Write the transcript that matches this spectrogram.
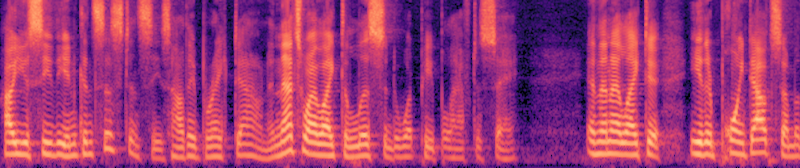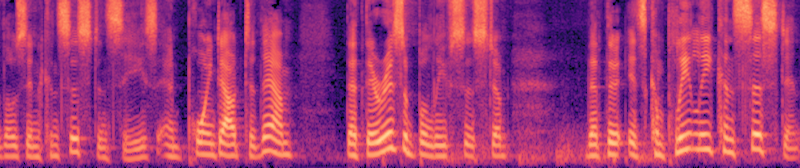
how you see the inconsistencies, how they break down. And that's why I like to listen to what people have to say. And then I like to either point out some of those inconsistencies and point out to them that there is a belief system, that the, it's completely consistent,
